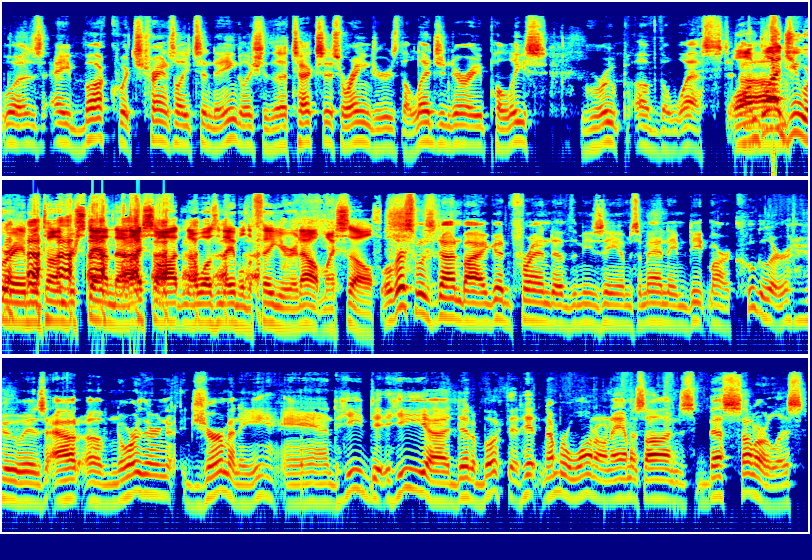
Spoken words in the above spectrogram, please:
was a book which translates into English The Texas Rangers, the legendary police group of the West. Well, I'm Um, glad you were able to understand that. I saw it and I wasn't able to figure it out myself. Well, this was done by a good friend of the museum's, a man named Dietmar Kugler, who is out of northern Germany, and he did, he uh, did a book that hit number one on Amazon's bestseller list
